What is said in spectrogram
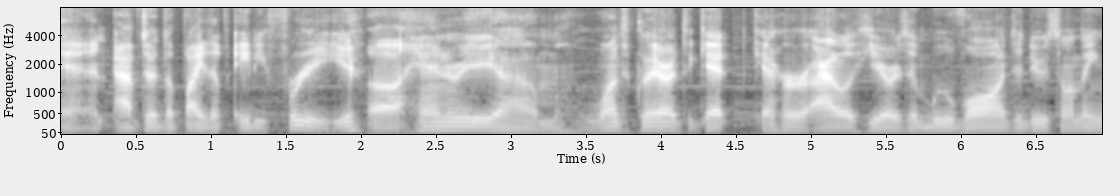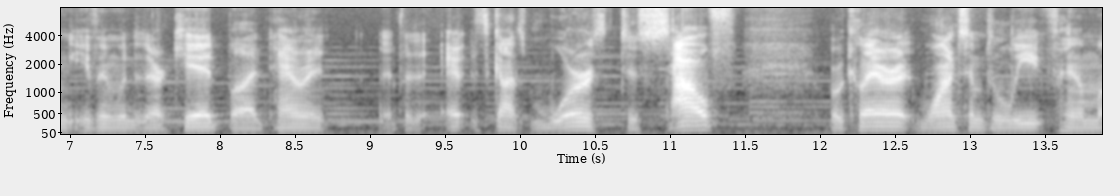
And after the bite of 83, uh, Henry um, wants Clara to get, get her out of here to move on, to do something even with their kid, but Henry, it's gotten worse to south, where Clara wants him to leave him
